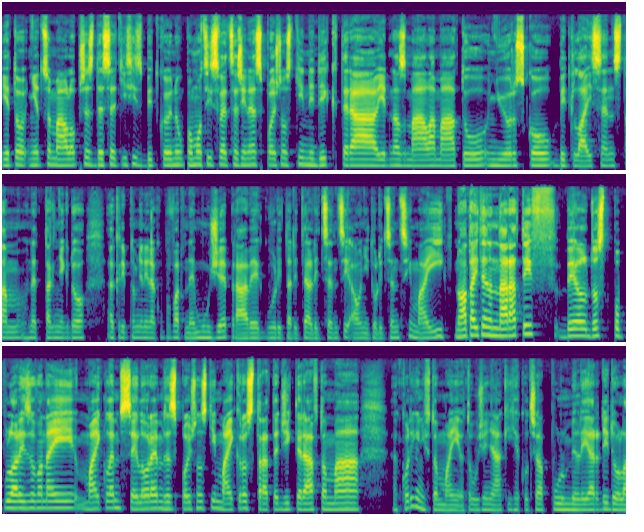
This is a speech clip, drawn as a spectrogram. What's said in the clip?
je to něco málo přes 10 tisíc bitcoinů pomocí své ceřiné společnosti NIDI, která jedna z mála má tu New Yorkskou bit license, tam hned tak někdo eh, kryptoměny nakupovat nemůže právě kvůli tady té licenci a oni tu licenci mají. No a tady ten narrativ byl dost popularizovaný Michaelem Saylorem ze společnosti MicroStrategy, která v tom má, kolik oni v tom mají, to už je nějakých jako třeba půl miliardy dolarů.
